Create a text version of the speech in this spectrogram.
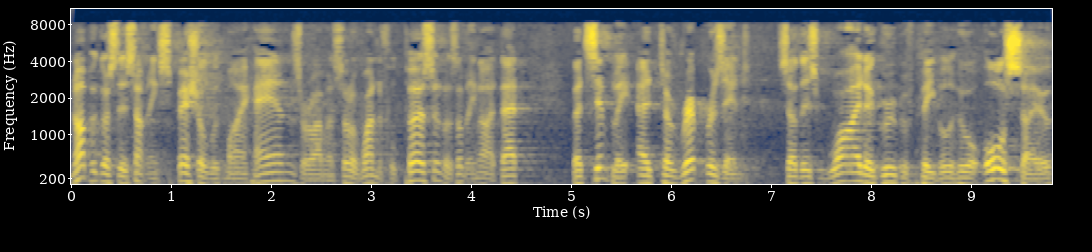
Not because there's something special with my hands or I'm a sort of wonderful person or something like that, but simply uh, to represent so this wider group of people who are also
